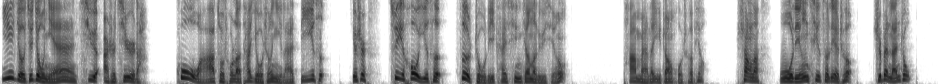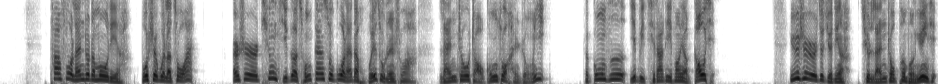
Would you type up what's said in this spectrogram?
一九九九年七月二十七日的。库瓦做出了他有生以来第一次，也是最后一次自主离开新疆的旅行。他买了一张火车票，上了五零七次列车，直奔兰州。他赴兰州的目的啊，不是为了作案，而是听几个从甘肃过来的回族人说啊，兰州找工作很容易，这工资也比其他地方要高些。于是就决定啊，去兰州碰碰运气。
